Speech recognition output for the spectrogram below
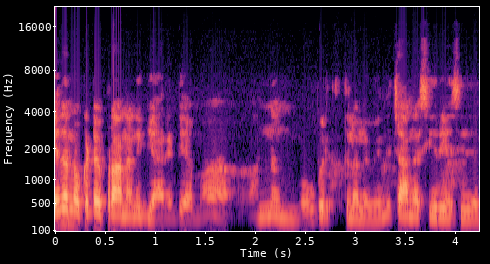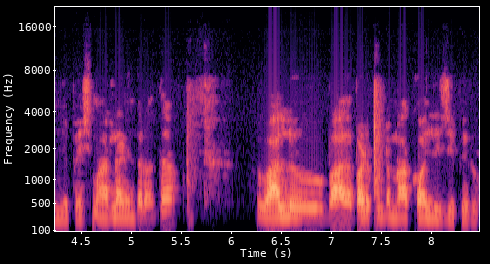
ఏదన్నా ఒకటే ప్రాణానికి గ్యారంటీ అమ్మా అన్నం ఊపిరితిత్తులలో పోయింది చాలా సీరియస్ ఇది అని చెప్పేసి మాట్లాడిన తర్వాత వాళ్ళు బాధపడకుండా నాకు కాల్ చేసి చెప్పారు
